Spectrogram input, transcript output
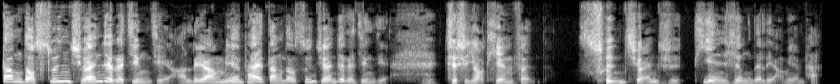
当到孙权这个境界啊，两面派当到孙权这个境界，这是要天分的。孙权是天生的两面派。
